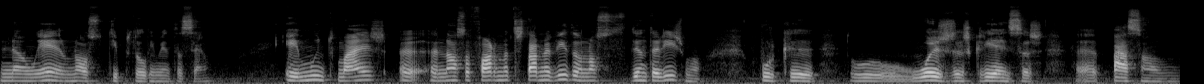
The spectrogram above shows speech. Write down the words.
não é o nosso tipo de alimentação, é muito mais a, a, nossa forma de estar na vida, o nosso sedentarismo, porque hoje as crianças uh, passam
